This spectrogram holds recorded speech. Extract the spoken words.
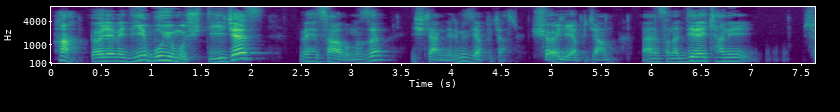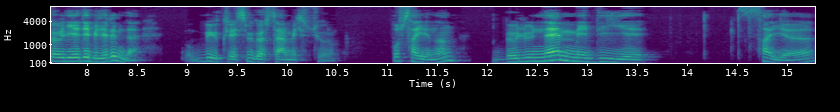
ha bölemediği buymuş diyeceğiz ve hesabımızı işlemlerimizi yapacağız. Şöyle yapacağım. Ben sana direkt hani söyleyebilirim de büyük resmi göstermek istiyorum. Bu sayının bölünemediği sayı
